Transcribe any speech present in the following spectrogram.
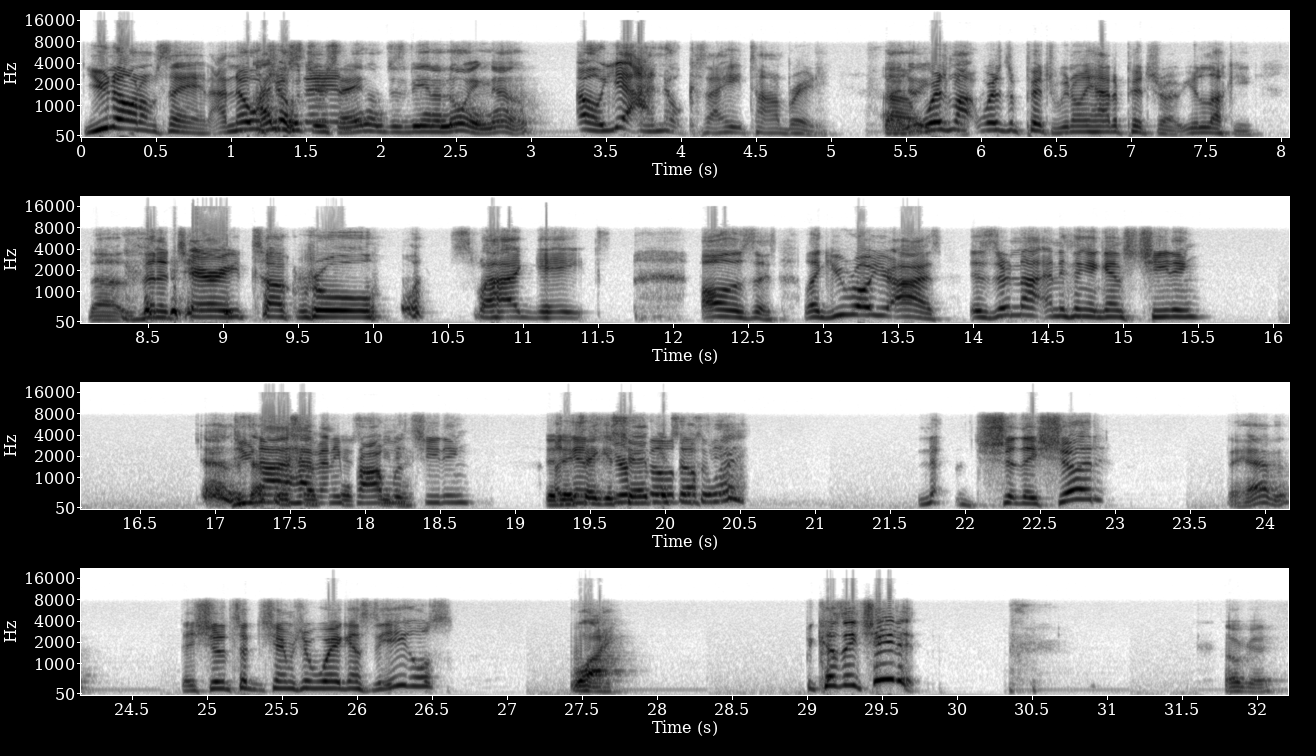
You know what I'm saying. I know what, I know you're, what you're saying. I'm just being annoying now. Oh yeah, I know because I hate Tom Brady. Uh, where's my Where's the picture? We don't even have a picture up. You're lucky. The Vinatieri, Tuck Rule, Spygate, all those things. Like you roll your eyes. Is there not anything against cheating? Yeah, Do you not have any problem cheating. with cheating? Did they take his championships away? No, should they should? They haven't. They should have took the championship away against the Eagles Why? because they cheated. Okay.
